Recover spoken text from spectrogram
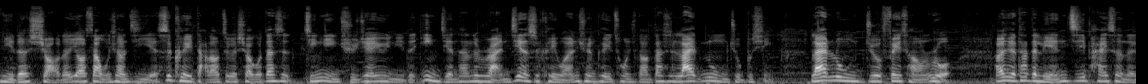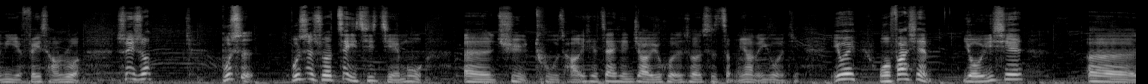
你的小的幺三五相机也是可以达到这个效果，但是仅仅取决于你的硬件，它的软件是可以完全可以冲击到，但是 Lightroom 就不行，Lightroom 就非常弱，而且它的联机拍摄能力也非常弱。所以说，不是不是说这一期节目，呃，去吐槽一些在线教育或者说是怎么样的一个问题，因为我发现有一些呃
